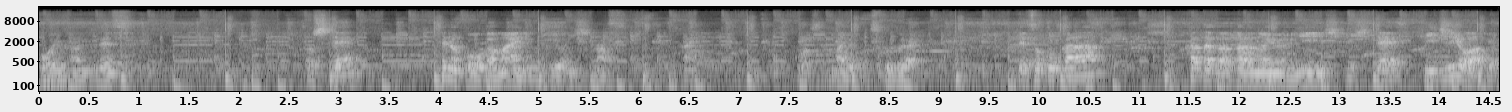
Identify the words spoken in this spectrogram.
こういう感じです。そして手の甲が前に向くようにします。はい。こうです眉をつくぐらい。でそこから肩が上がらないように意識して肘を上げる。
